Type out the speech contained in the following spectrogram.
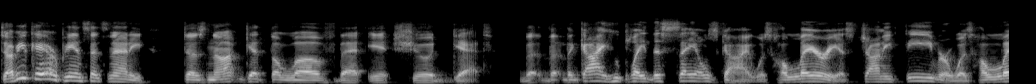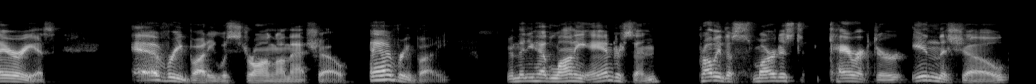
WKRP in Cincinnati does not get the love that it should get. The, the, the guy who played the sales guy was hilarious. Johnny Fever was hilarious. Everybody was strong on that show. Everybody. And then you had Loni Anderson, probably the smartest character in the show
